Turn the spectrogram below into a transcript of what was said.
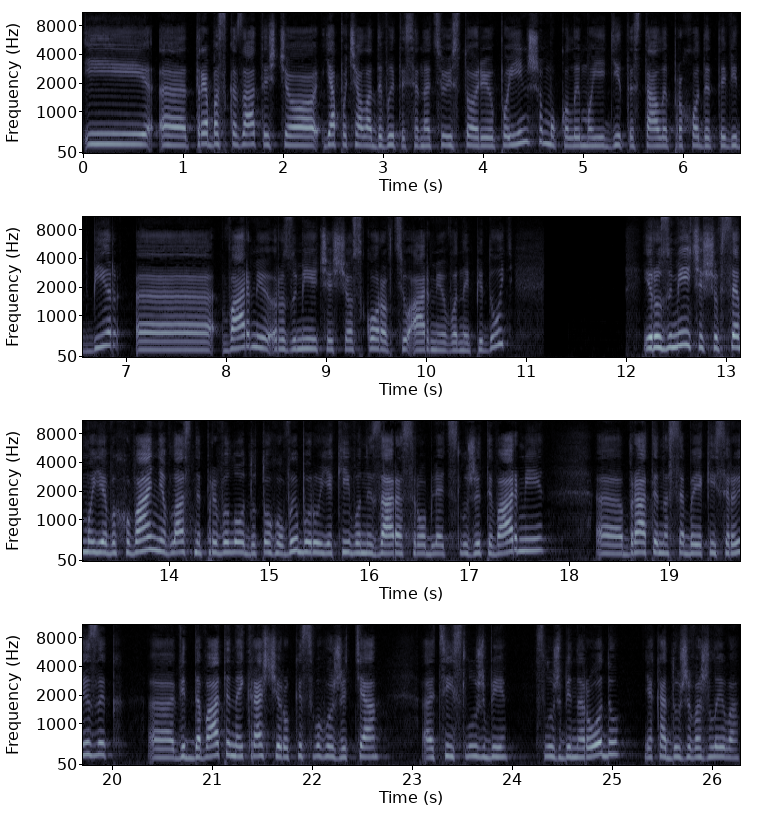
І е, треба сказати, що я почала дивитися на цю історію по-іншому, коли мої діти стали проходити відбір е, в армію, розуміючи, що скоро в цю армію вони підуть. І розуміючи, що все моє виховання власне привело до того вибору, який вони зараз роблять служити в армії, е, брати на себе якийсь ризик, віддавати найкращі роки свого життя е, цій службі, службі народу, яка дуже важлива.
